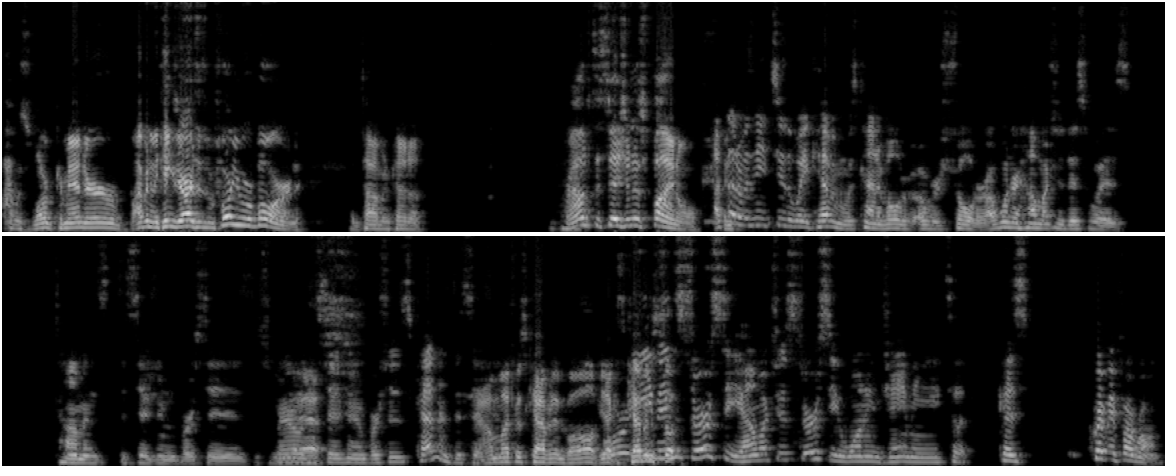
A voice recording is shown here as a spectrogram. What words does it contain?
I was Lord Commander, I've been in the Kingsguard since before you were born. And Tommen kind of Crown's decision is final. I thought it was neat too the way Kevan was kind of over over his shoulder. I wonder how much of this was Tommen's decision versus Sparrow's Yes. decision versus Kevan's decision. How much was Kevan involved? Yeah, 'cause or Kevan's even so, Cersei. How much is Cersei wanting Jaime to? Because correct me if I'm wrong.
